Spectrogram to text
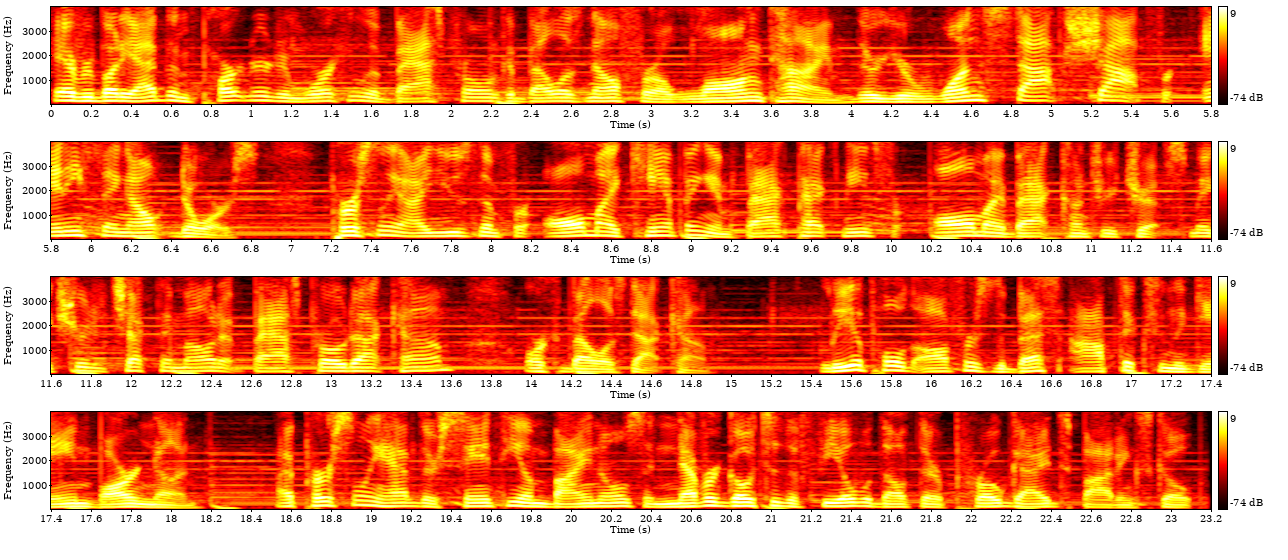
Hey, everybody, I've been partnered and working with Bass Pro and Cabela's now for a long time. They're your one stop shop for anything outdoors. Personally, I use them for all my camping and backpack needs for all my backcountry trips. Make sure to check them out at basspro.com or cabela's.com. Leupold offers the best optics in the game, bar none. I personally have their Santiam binos and never go to the field without their Pro Guide spotting scope.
